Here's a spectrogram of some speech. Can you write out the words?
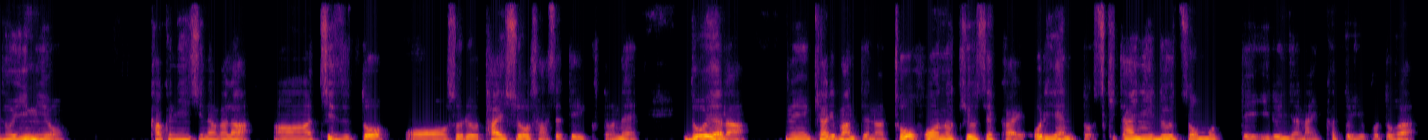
の意味を確認しながら、あ地図とそれを対象させていくとね、どうやら、ね、キャリバンっていうのは東方の旧世界、オリエント、スキタイにルーツを持っているんじゃないかということが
